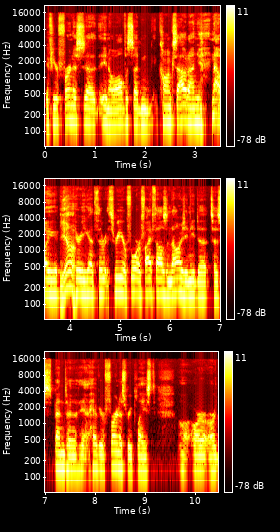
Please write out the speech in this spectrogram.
if your furnace, uh, you know, all of a sudden conks out on you, now you yeah. here you got th- three or four or five thousand dollars you need to to spend to have your furnace replaced. Or, or,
